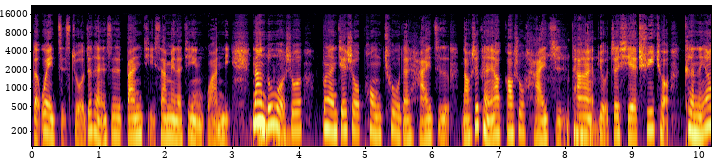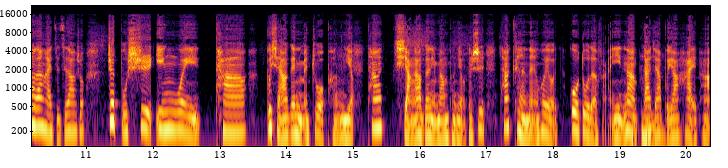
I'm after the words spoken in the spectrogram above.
的位置坐，这可能是班级上面的经营管理。那如果说不能接受碰触的孩子，老师可能要告诉孩子他有这些需求，可能要让孩子知道说，这不是因为。他不想要跟你们做朋友，他想要跟你们当朋友，可是他可能会有过度的反应。那大家不要害怕，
